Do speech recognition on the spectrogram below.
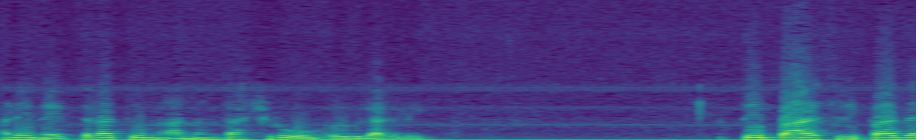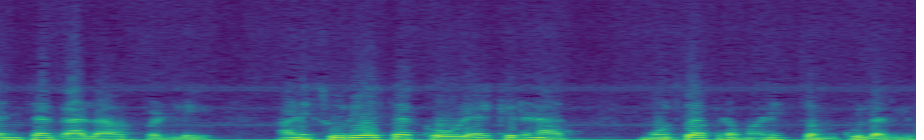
आणि नेत्रातून आनंदाश्रू ओघळू लागले. ते बाळ श्रीपादांच्या गालावर पडले आणि सूर्याच्या कोवळ्या किरणात मोत्याप्रमाणे चमकू लागले.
